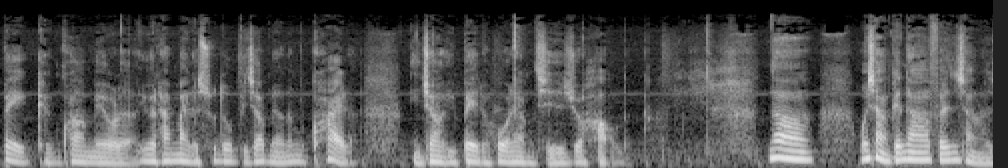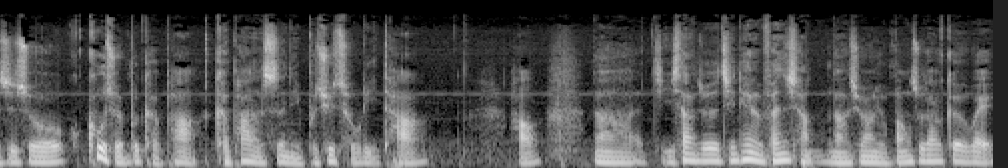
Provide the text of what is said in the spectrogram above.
倍可能快要没有了，因为它卖的速度比较没有那么快了，你叫一倍的货量其实就好了。那我想跟大家分享的是说，库存不可怕，可怕的是你不去处理它。好，那以上就是今天的分享，那希望有帮助到各位。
